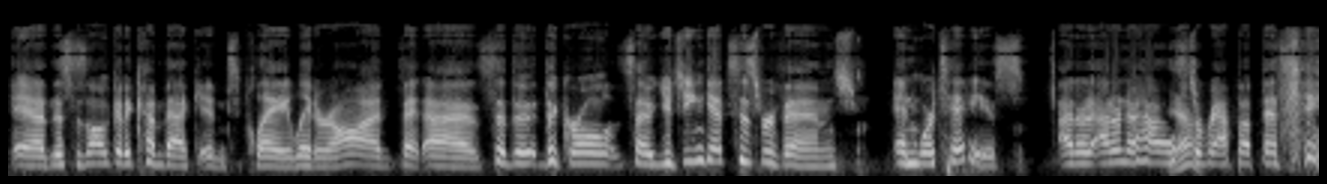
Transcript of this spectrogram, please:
And this is all going to come back into play later on. But uh, so the the girl, so Eugene gets his revenge and more titties. I don't I don't know how else Yeah. to wrap up that scene.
